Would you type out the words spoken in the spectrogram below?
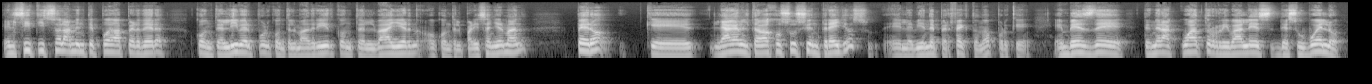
el City solamente pueda perder contra el Liverpool, contra el Madrid, contra el Bayern o contra el Paris Saint-Germain, pero que le hagan el trabajo sucio entre ellos eh, le viene perfecto, ¿no? Porque en vez de tener a cuatro rivales de su vuelo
